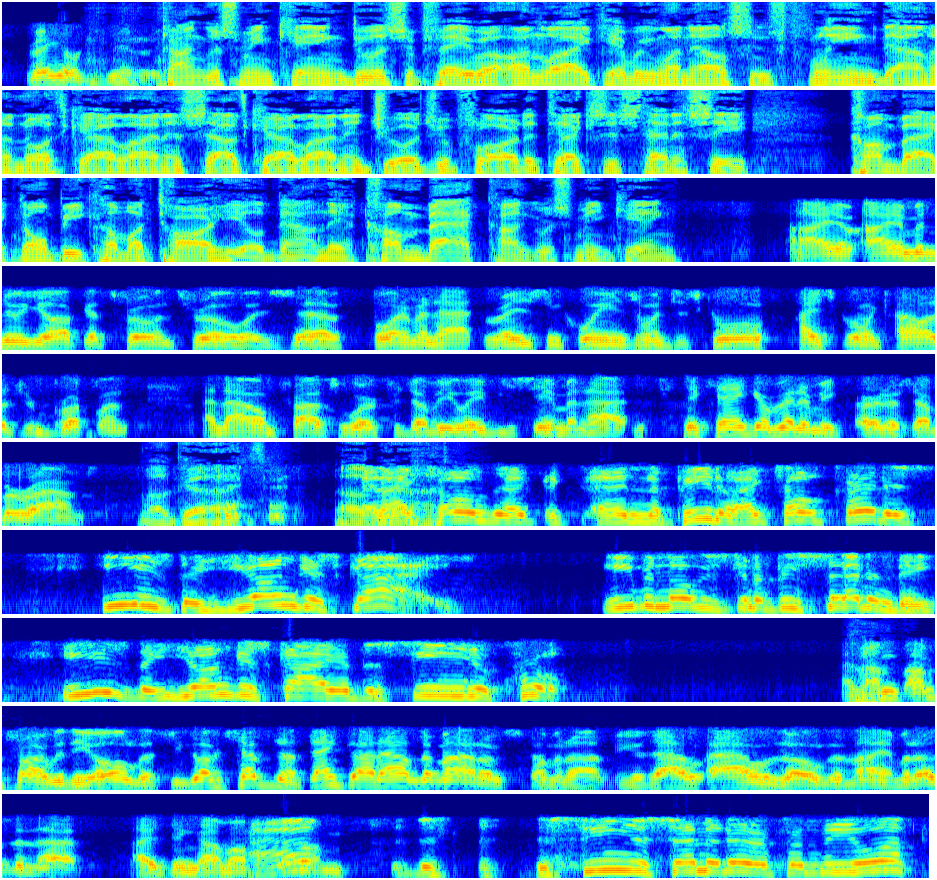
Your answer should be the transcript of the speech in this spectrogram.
Congressman King. Do us a favor. Unlike everyone else who's fleeing down to North Carolina, South Carolina, Georgia, Florida, Texas, Tennessee, come back. Don't become a Tar Heel down there. Come back, Congressman King. I am I am a New Yorker through and through. I was uh, born in Manhattan, raised in Queens, went to school, high school and college in Brooklyn, and now I'm proud to work for WABC in Manhattan. You can't get rid of me, Curtis. I'm around. Oh, God. Oh, and God. I told uh, and uh, Peter, I told Curtis, he is the youngest guy, even though he's going to be seventy. He's the youngest guy of the senior crew. And I'm I'm probably the oldest. You go except for thank God Al D'Amato's coming on because Al Al is older than I am. But other than that, I think I'm up. Al, I'm, the, the senior senator from New York,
